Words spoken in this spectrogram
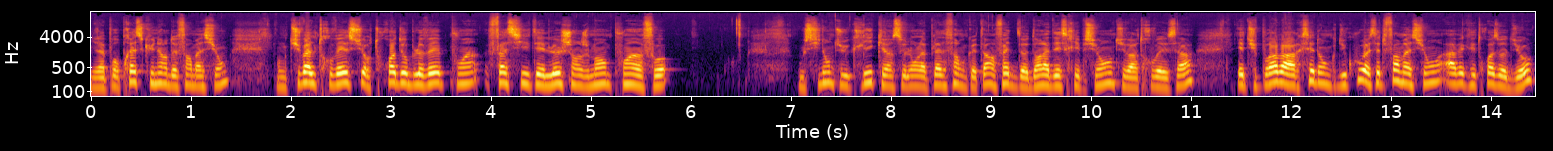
Il y a pour presque une heure de formation. Donc tu vas le trouver sur www.faciliterlechangement.info ou sinon tu cliques hein, selon la plateforme que tu as en fait dans la description, tu vas trouver ça et tu pourras avoir accès donc du coup à cette formation avec les trois audios.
